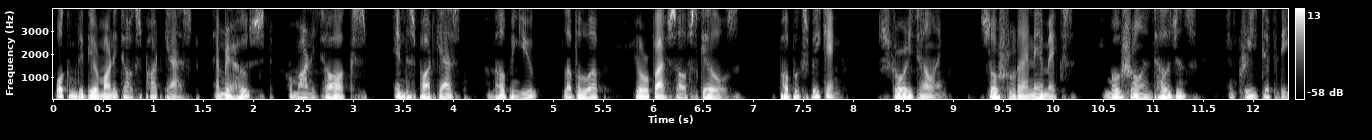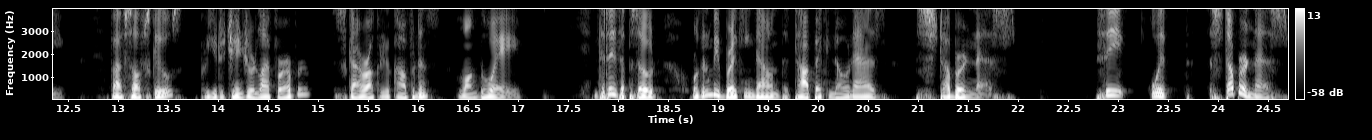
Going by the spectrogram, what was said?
Welcome to the Armani Talks podcast. I'm your host, Armani Talks. In this podcast, I'm helping you level up your five soft skills public speaking, storytelling, social dynamics, emotional intelligence, and creativity. Five soft skills for you to change your life forever, and skyrocket your confidence along the way. In today's episode, we're going to be breaking down the topic known as stubbornness. See, with stubbornness,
